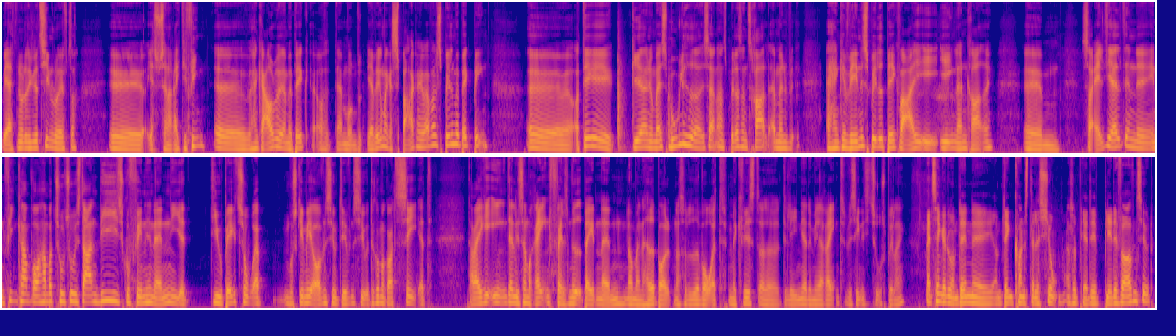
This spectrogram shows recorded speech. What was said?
ja, nu er der lige 10 minutter efter. Øh, jeg synes, han er rigtig fin. Øh, han kan aflevere med begge, og der må, jeg ved ikke, om man kan sparke, han kan i hvert fald spille med begge ben. Øh, og det giver han jo masse muligheder, især når han spiller centralt, at, man, at han kan vende spillet begge veje i, i en eller anden grad. Ikke? Øh, så alt i alt en, øh, en fin kamp, hvor han og Tutu i starten lige skulle finde hinanden i, at de jo begge to er måske mere offensiv end defensiv. Det kunne man godt se, at der var ikke en, der ligesom rent faldt ned bag den anden, når man havde bolden og så videre, hvor at med Kvist og Delaney er det mere rent, hvis en af de to spiller. Ikke? Hvad tænker du om den, øh, om den konstellation? Altså bliver det, bliver det for offensivt?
